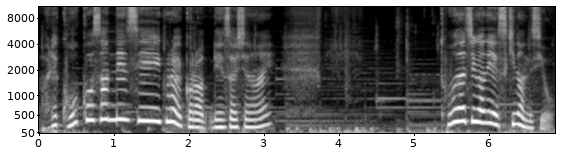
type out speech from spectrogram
あれ、高校3年生ぐらいから連載してない？友達がね、好きなんですよ。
